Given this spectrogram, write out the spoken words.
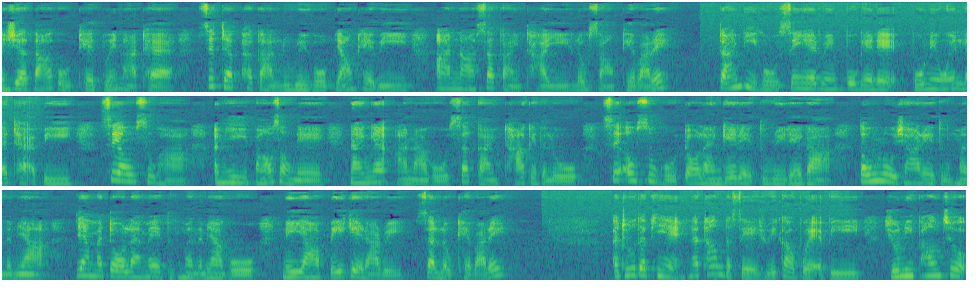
အယက်သားကိုထည့်သွင်းတာထက်စစ်တပ်ဘက်ကလူတွေကိုပြောင်းထည့်ပြီးအာဏာဆက်ကင်ထားရေးလှုံ့ဆော်ခဲ့ပါတယ်။ တိုင်းပြည်ကိုဆင်းရဲတွင်ပို့ခဲ့တဲ့ဘိုးနေဝင်းလက်ထပ်အပြီးစစ်အုပ်စုဟာအမည်ပေါင်းစုံနဲ့နိုင်ငံအာဏာကိုစက်ကင်ထားခဲ့တယ်လို့စစ်အုပ်စုကိုတော်လှန်ခဲ့တဲ့သူတွေတဲကတုံးလို့ရတဲ့သူမှန်သမျှပြန်မတော်လှန်မဲ့သူမှန်သမျှကို နေရာပေးခဲ့တာတွေဆက်လုပ်ခဲ့ပါတယ်။ အထူးသဖြင့်2010ရွေးကောက်ပွဲအပြီးယူနီဖောင်းချုပ်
